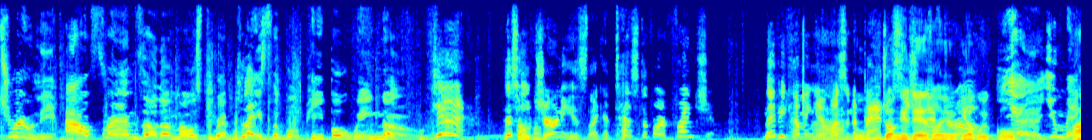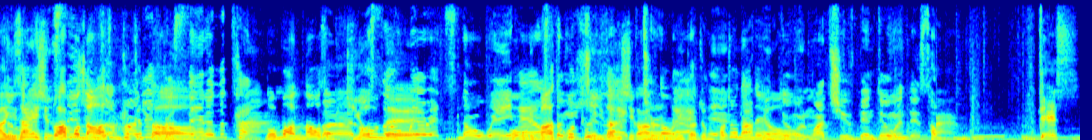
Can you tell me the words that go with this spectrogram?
Truly, our friends are the most replaceable people we know. Yeah, this whole journey is like a test of our friendship. Maybe coming here wasn't a 또 bad 우정에 decision 대해서 after 얘기하고 all. 있고 Yeah, you make 아 right 씨도 한번 100% 좋겠다 of the time. 너무 안 나와서 귀여운데 어, 우리 마스코트 like, 씨가 안 나오니까 좀 허전하네요. This,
